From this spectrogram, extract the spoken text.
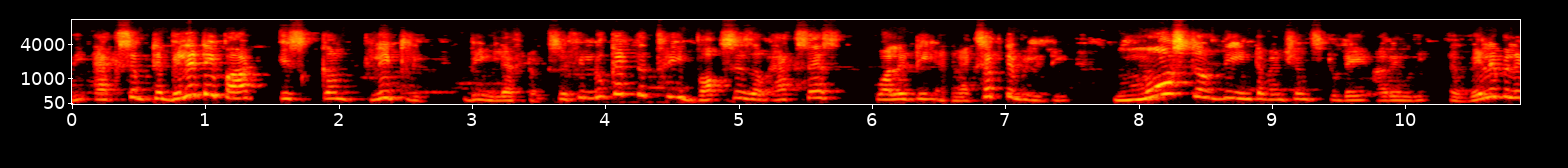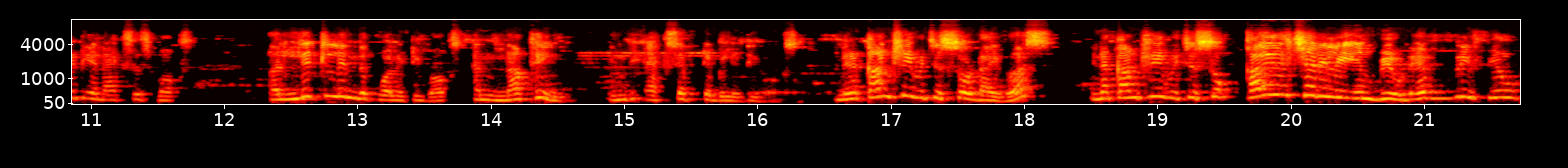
The acceptability part is completely being left out. So if you look at the three boxes of access, quality, and acceptability, most of the interventions today are in the availability and access box, a little in the quality box, and nothing in the acceptability box. in a country which is so diverse, in a country which is so culturally imbued, every few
